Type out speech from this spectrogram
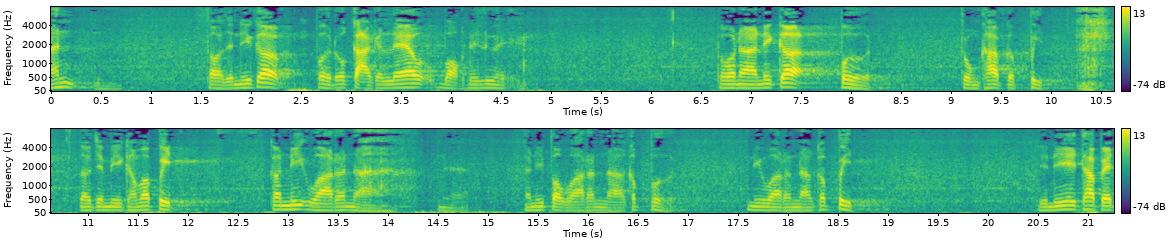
นั้น ต่อจากนี้ก็เปิดโอกาสกันแล้วบอกได้เรื่อยภาวนานี้ก็เปิดตรงข้ามกับปิด เราจะมีคำว่าปิด ก็นิวารณาเนี่ยอันนี้ปวารณาก็เปิด นิวารณาก็ปิดทีนี้ถ้าเป็น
